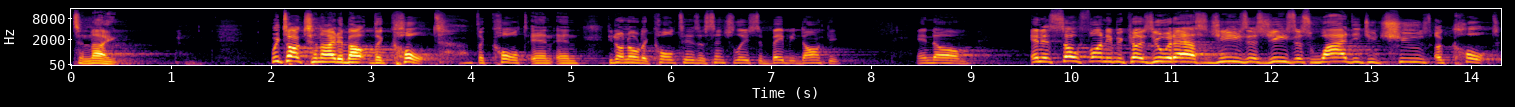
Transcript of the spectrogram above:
tonight. We talked tonight about the colt, the colt, and, and if you don't know what a colt is, essentially it's a baby donkey. And, um, and it's so funny because you would ask Jesus, Jesus, why did you choose a colt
